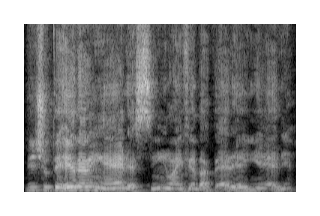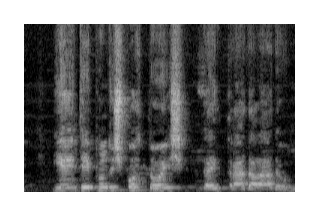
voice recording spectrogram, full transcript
Bicho, o terreiro era em L, assim, lá em Venda Velha, em L. E eu entrei para um dos portões da entrada lá do,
